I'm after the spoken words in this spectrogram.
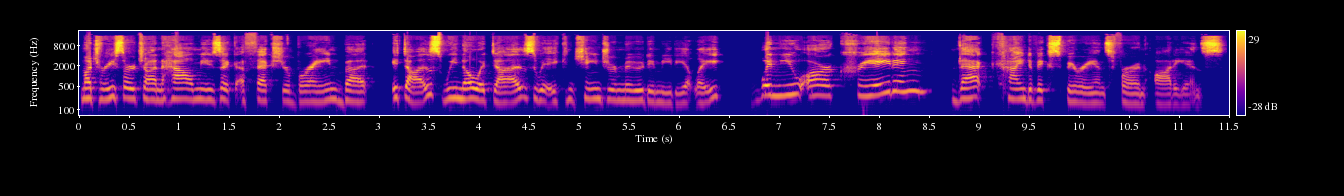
much research on how music affects your brain, but it does. We know it does. It can change your mood immediately. When you are creating that kind of experience for an audience,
